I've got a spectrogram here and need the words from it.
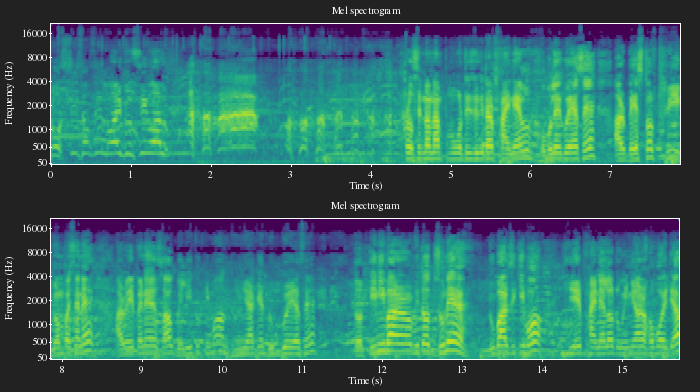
ৰছী চছী লৈ গুচি গ'ল। ৰচীন্দনা প্ৰতিযোগিতাৰ ফাইনেল হ'বলৈ গৈ আছে, আৰু বেষ্ট অফ থ্ৰী গম পাইছেনে? আৰু এইপিনে চাওক, বেলিটো কিমান ধুনীয়াকৈ ডুব গৈ আছে। তো তিনিবাৰৰ ভিতৰত যোনে দুবাৰ জিকিব, সিয়ে ফাইনেলত উইনাৰ হ'ব এতিয়া।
